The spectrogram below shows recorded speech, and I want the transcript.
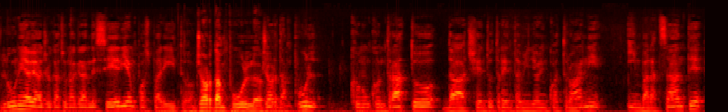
Looney aveva giocato una grande serie, un po' sparito. Jordan Poole. Jordan Poole con un contratto da 130 milioni in 4 anni, imbarazzante,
